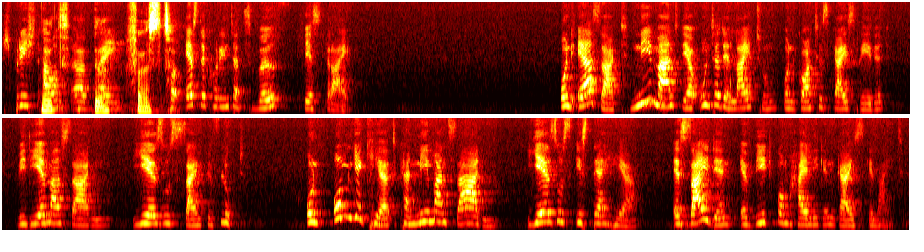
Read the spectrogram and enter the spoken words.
spricht With aus äh, the bei first. 1. Korinther 12, Vers 3. Und er sagt, niemand, der unter der Leitung von Gottes Geist redet, wird jemals sagen, Jesus sei verflucht. Und umgekehrt kann niemand sagen, Jesus ist der Herr, es sei denn, er wird vom Heiligen Geist geleitet.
